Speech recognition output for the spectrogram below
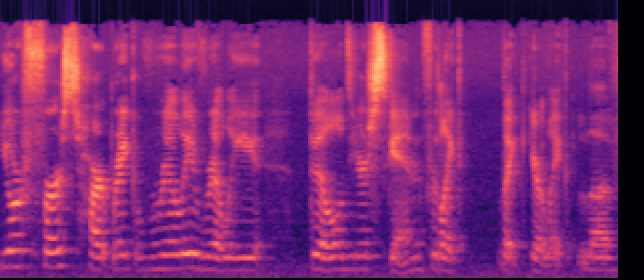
your first heartbreak really, really builds your skin for like like your like love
